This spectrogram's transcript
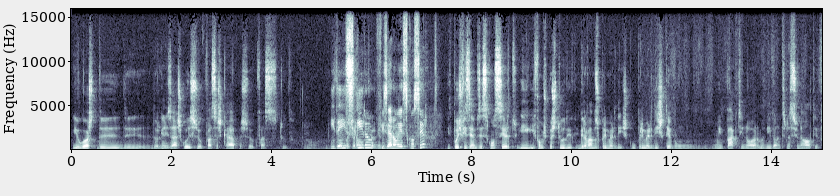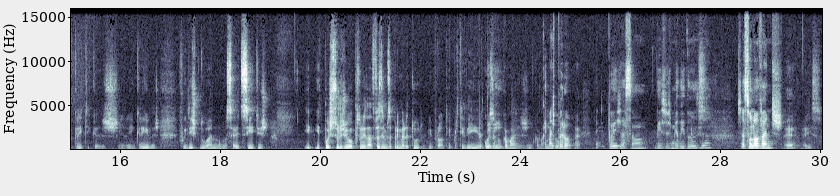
E eu gosto de, de, de organizar as coisas, sou eu que faço as capas, sou eu que faço tudo. no- E daí seguiram, fizeram esse concerto. E depois fizemos esse concerto e, e fomos para estúdio, gravámos o primeiro disco. O primeiro disco teve um, um impacto enorme a nível internacional, teve críticas incríveis, foi disco do ano numa série de sítios. E, e depois surgiu a oportunidade de fazermos a primeira tour. E pronto, e a partir daí a partir coisa daí, nunca mais, nunca mais Nunca mais parou. parou. É. Pois, já são, desde 2012, É. já, são nove anos. É, é isso.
